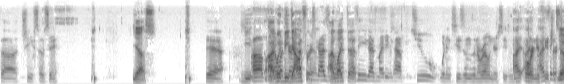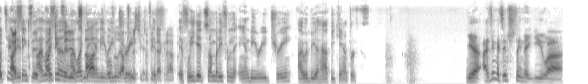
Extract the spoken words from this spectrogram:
the Chiefs OC. Yes, Yeah. He. Um, I would be Terry? down for think him. sky's I like limit. I think you guys might even have two winning seasons in a row in your season I- or I- in your I future. think so. Yep, too, I think that I I, like think the- that I it's like the Andy Reid overly tree. optimistic to think If- that could happen. If we get somebody from the Andy Reid tree, I would be a happy camper. Yeah, I think it's interesting that you uh,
